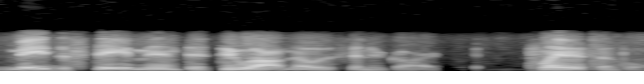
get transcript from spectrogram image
made the statement that threw out Noah Syndergaard. Plain and simple.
